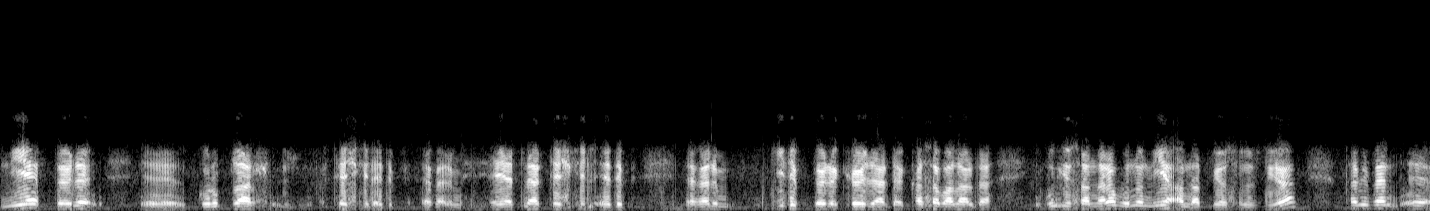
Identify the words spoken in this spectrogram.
niye böyle e, gruplar teşkil edip efendim heyetler teşkil edip efendim gidip böyle köylerde, kasabalarda bu insanlara bunu niye anlatmıyorsunuz diyor. Tabi ben e,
